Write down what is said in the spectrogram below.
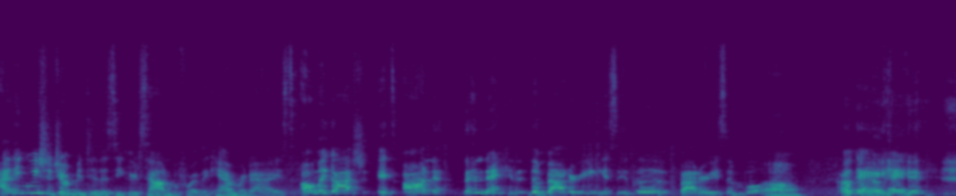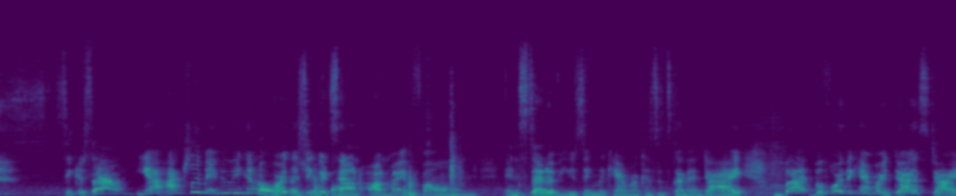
I think we should jump into the secret sound before the camera dies. Oh my gosh, it's on the negative the battery. You see the battery symbol? Oh, Okay. Okay. secret sound? Yeah, actually, maybe we can Oh, record the secret sound on my phone instead of using the camera because it's gonna die. But before the camera does die,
